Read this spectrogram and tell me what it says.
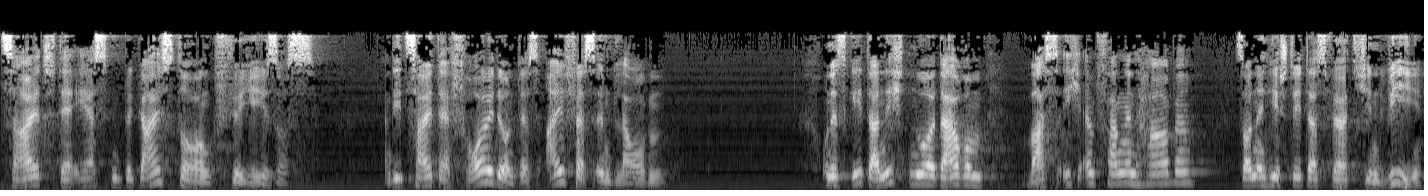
Zeit der ersten Begeisterung für Jesus, an die Zeit der Freude und des Eifers im Glauben. Und es geht da nicht nur darum, was ich empfangen habe, sondern hier steht das Wörtchen wie.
